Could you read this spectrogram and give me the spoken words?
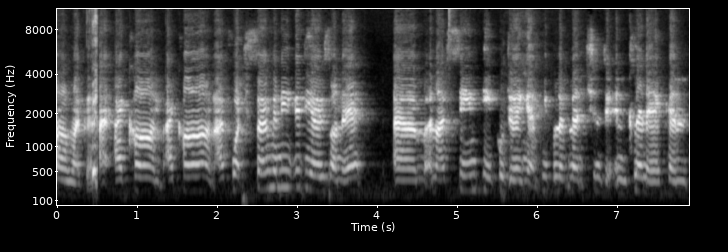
oh my god, I, I can't, I can't. I've watched so many videos on it. Um, and I've seen people doing it. People have mentioned it in clinic, and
